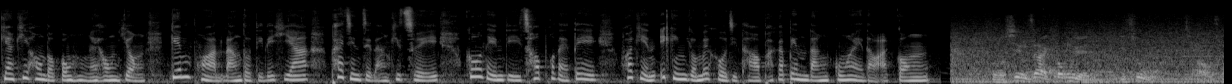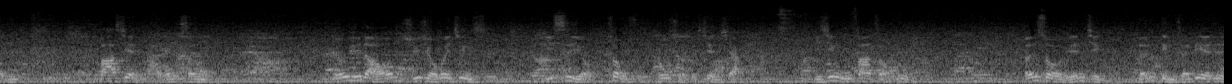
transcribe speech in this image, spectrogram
行去丰道公园的方向，检判人都伫咧遐，派真一人去找。果然伫草坡内底，发现已经用要好日头拍甲变人干的老阿公。所幸在公园一处草丛发现老公身影。由于老翁许久未进食，疑似有中暑脱水的现象，已经无法走路。本所远景仍顶着烈日，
